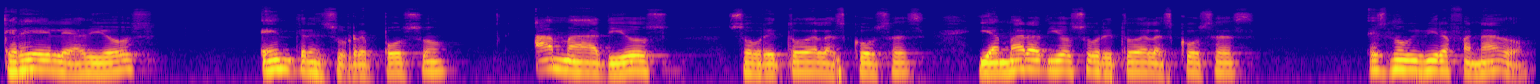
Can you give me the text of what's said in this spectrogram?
créele a Dios, entra en su reposo, ama a Dios sobre todas las cosas y amar a Dios sobre todas las cosas es no vivir afanado.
